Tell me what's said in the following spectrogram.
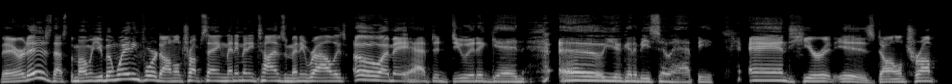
There it is. That's the moment you've been waiting for. Donald Trump saying many, many times in many rallies, Oh, I may have to do it again. Oh, you're going to be so happy. And here it is. Donald Trump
